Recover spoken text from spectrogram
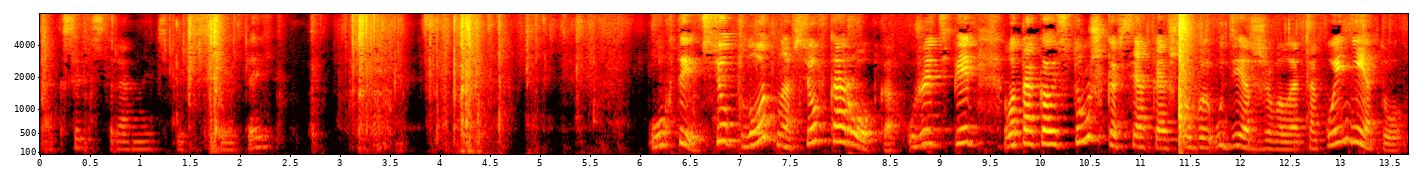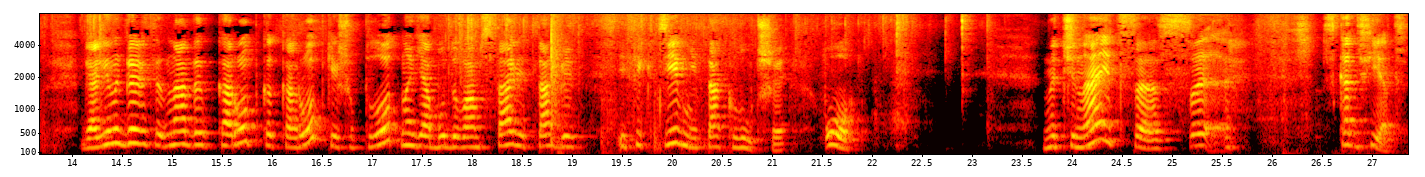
Так, с этой стороны теперь с этой. Ух ты, все плотно, все в коробках. Уже теперь вот такая стружка всякая, чтобы удерживала, такой нету. Галина говорит, надо коробка коробки, чтобы плотно я буду вам ставить, так, говорит, эффективнее, так лучше. О, начинается с, с конфет.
